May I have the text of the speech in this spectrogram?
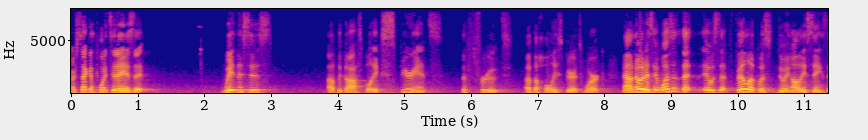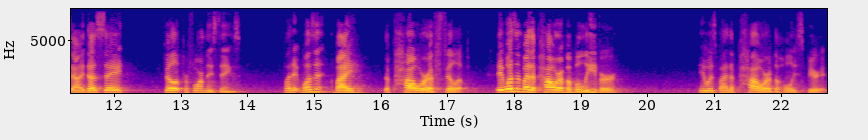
Our second point today is that witnesses of the gospel experience the fruit of the Holy Spirit's work. Now notice it wasn't that it was that Philip was doing all these things. Now it does say Philip performed these things, but it wasn't by the power of Philip. It wasn't by the power of a believer it was by the power of the Holy Spirit.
